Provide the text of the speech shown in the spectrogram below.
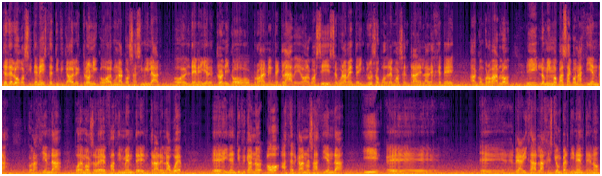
Desde luego, si tenéis certificado electrónico o alguna cosa similar, o el DNI electrónico, o probablemente clave o algo así, seguramente incluso podremos entrar en la DGT a comprobarlo. Y lo mismo pasa con Hacienda. Con Hacienda podemos eh, fácilmente entrar en la web, eh, identificarnos o acercarnos a Hacienda y eh, realizar la gestión pertinente, ¿no?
